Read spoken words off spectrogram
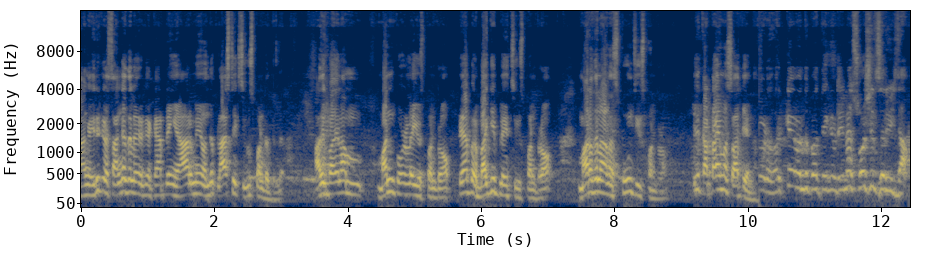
நாங்கள் இருக்கிற சங்கத்தில் இருக்கிற கேட்டரிங் யாருமே வந்து பிளாஸ்டிக்ஸ் யூஸ் பண்ணுறது இல்லை. அதுக்கு பதிலாக மண் குழலை யூஸ் பண்ணுறோம் பேப்பர் பக்கி பிளேட்ஸ் யூஸ் பண்ணுறோம் மரத்திலான ஸ்பூன்ஸ் யூஸ் பண்ணுறோம் இது கட்டாயமாக சாத்தியம். தான் என்னோட ஒர்க்கே வந்து பார்த்தீங்க அப்படின்னா சோஷியல் சர்வீஸ் தான்.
